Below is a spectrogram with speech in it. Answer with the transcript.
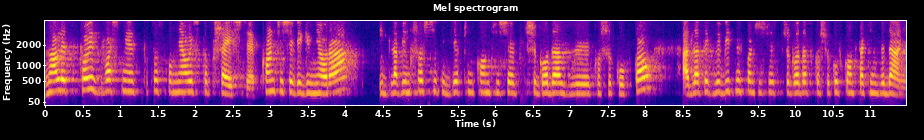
no ale to jest właśnie to, co wspomniałeś, to przejście. Kończy się wiek juniora i dla większości tych dziewczyn kończy się przygoda z koszykówką, a dla tych wybitnych kończy się przygoda z koszykówką w takim wydaniu,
